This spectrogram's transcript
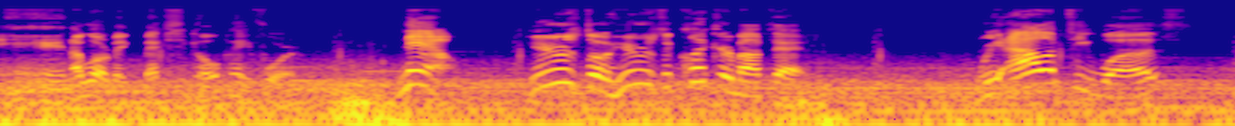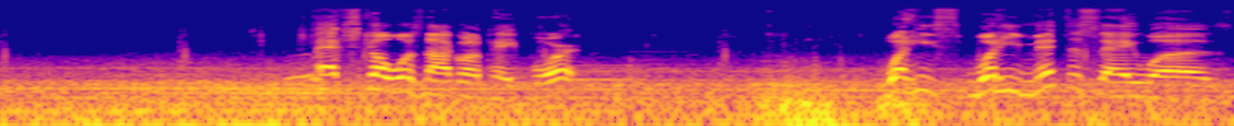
and I'm going to make Mexico pay for it. Now, here's the here's the clicker about that. Reality was Mexico was not going to pay for it. What he what he meant to say was,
